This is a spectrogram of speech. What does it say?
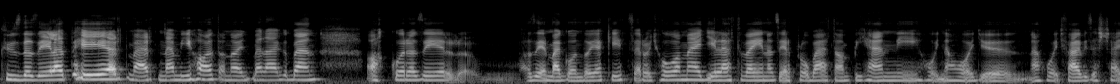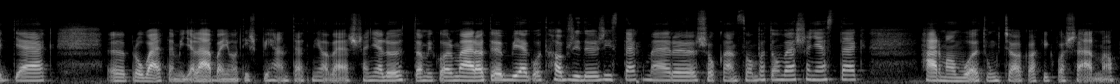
küzd az életéért, mert nem ihat a nagy melegben, akkor azért azért meggondolja kétszer, hogy hova megy, illetve én azért próbáltam pihenni, hogy nehogy, nehogy felvizesedjek, próbáltam így a lábaimat is pihentetni a verseny előtt, amikor már a többiek ott habzsidőzsiztek, mert sokan szombaton versenyeztek, hárman voltunk csak, akik vasárnap.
